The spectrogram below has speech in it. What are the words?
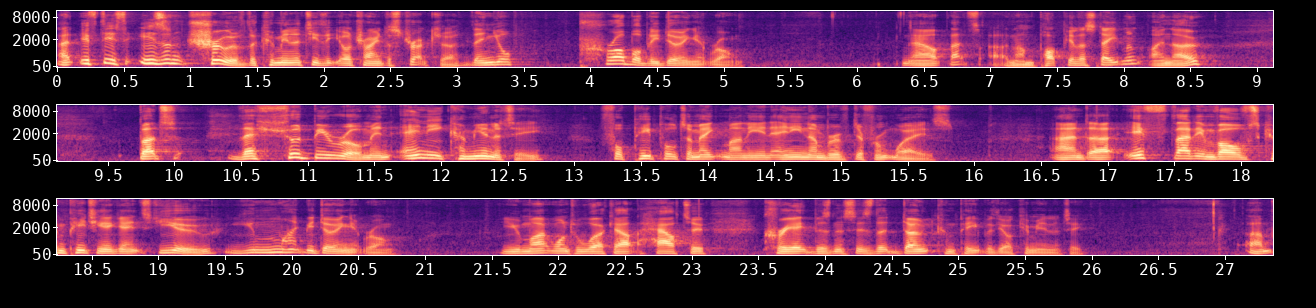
And if this isn't true of the community that you're trying to structure, then you're probably doing it wrong. Now, that's an unpopular statement, I know. But there should be room in any community for people to make money in any number of different ways. And uh, if that involves competing against you, you might be doing it wrong. You might want to work out how to create businesses that don't compete with your community. Um,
